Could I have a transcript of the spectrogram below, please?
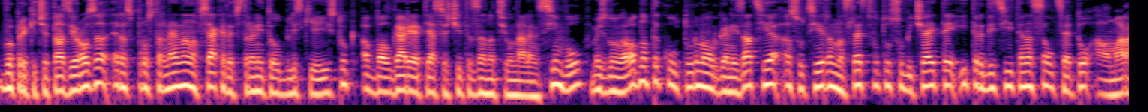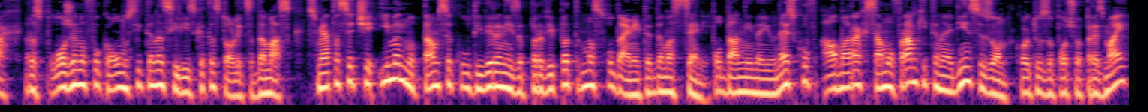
Въпреки, че тази роза е разпространена навсякъде в страните от Близкия изток, а в България тя се счита за национален символ, Международната културна организация асоциира наследството с обичаите и традициите на сълцето Алмарах, разположено в околностите на сирийската столица Дамаск. Смята се, че именно там са култивирани за първи път маслодайните дамасцени. По данни на ЮНЕСКО в Алмарах само в рамките на един сезон, който започва през май,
